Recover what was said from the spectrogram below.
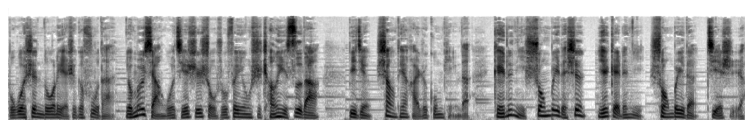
不过肾多了也是个负担，有没有想过结石手术费用是乘以四的？毕竟上天还是公平的，给了你双倍的肾，也给了你双倍的结石啊。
